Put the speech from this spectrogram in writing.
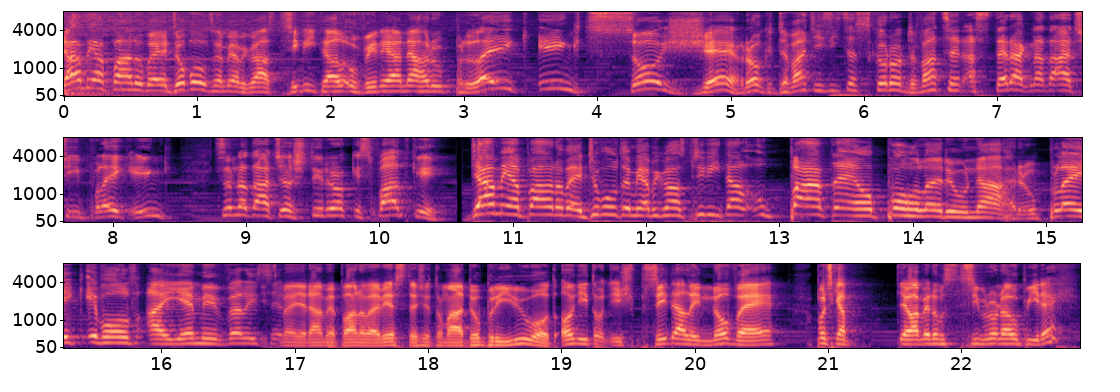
Dámy a pánové, dovolte mi, abych vás přivítal u videa na hru Plague Inc. Cože? Rok 2000 skoro 20 a Sterak natáčí Plague Inc. Jsem natáčel 4 roky zpátky. Dámy a pánové, dovolte mi, abych vás přivítal u pátého pohledu na hru Plague Evolve a je mi velice... Nicméně, dámy a pánové, věřte, že to má dobrý důvod. Oni totiž přidali nové... Počkat, já mám jenom stříbro na upírech?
